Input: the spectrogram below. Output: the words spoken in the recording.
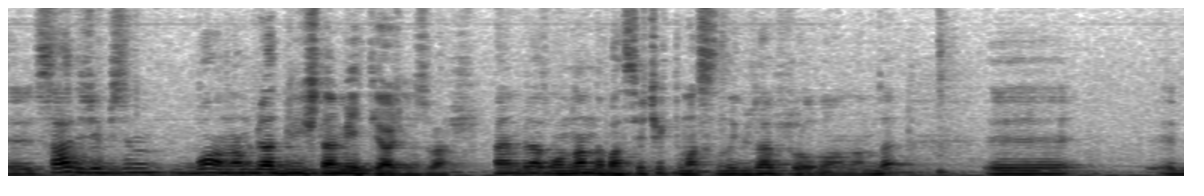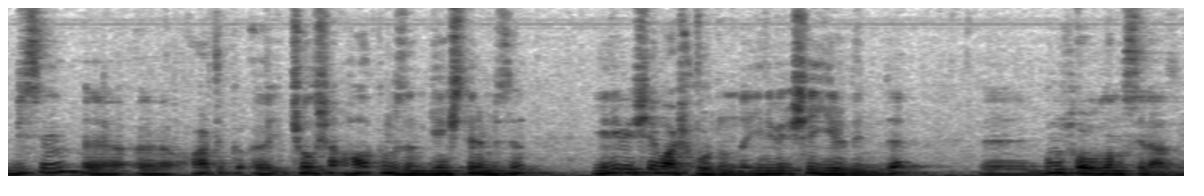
e, sadece bizim bu anlamda biraz bilinçlenmeye ihtiyacımız var. Ben biraz ondan da bahsedecektim aslında. Güzel bir soru o anlamda. Ee, e, bizim e, e, artık çalışan halkımızın, gençlerimizin yeni bir işe başvurduğunda, yeni bir işe girdiğinde bunu sorgulaması lazım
